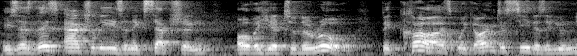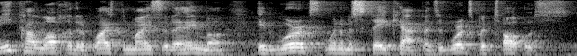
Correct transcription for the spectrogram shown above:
He says this actually is an exception over here to the rule because we're going to see there's a unique halacha that applies to Maisa Vehema. It works when a mistake happens. It works betaus.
